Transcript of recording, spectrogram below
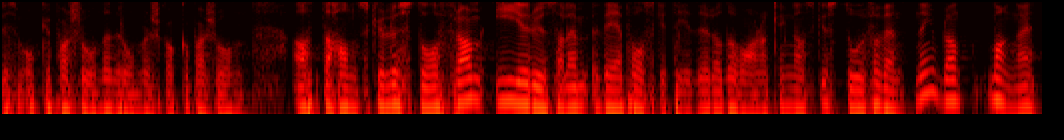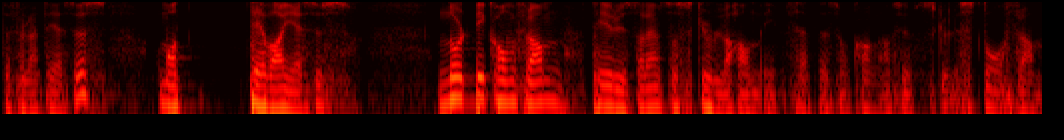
liksom okkupasjonen, den romerske okkupasjonen, at han skulle stå fram i Jerusalem ved påsketider. Og det var nok en ganske stor forventning blant mange av etterfølgerne til Jesus om at det var Jesus. Når de kom fram til Jerusalem, så skulle han innsettes som konge. Han skulle stå fram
